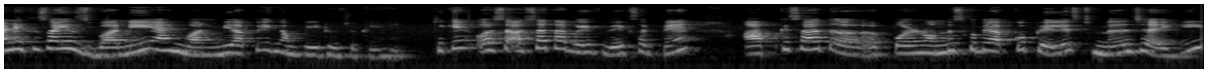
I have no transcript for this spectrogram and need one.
and exercise one A and one B आपके कंप्लीट हो चुके हैं, ठीक है? और साथ साथ आप देख सकते हैं, आपके साथ पोलिनोमिस को भी आपको प्लेलिस्ट मिल जाएगी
